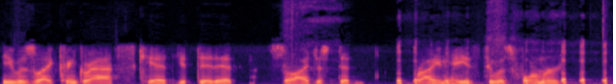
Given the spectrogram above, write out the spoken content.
He was like, "Congrats, kid, you did it." So I just did Bryan Hayes to his former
